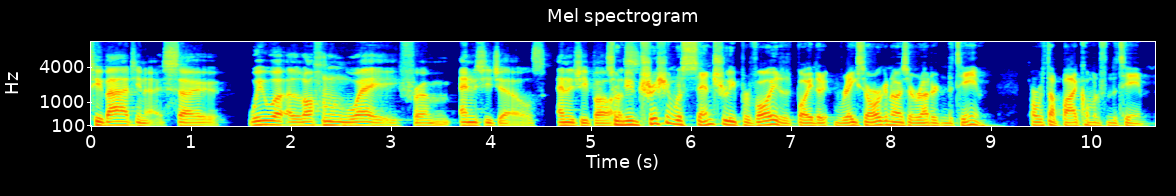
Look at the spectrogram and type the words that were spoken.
Too bad, you know. So we were a long way from energy gels, energy bars. So nutrition was centrally provided by the race organizer rather than the team, or was that bad coming from the team?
